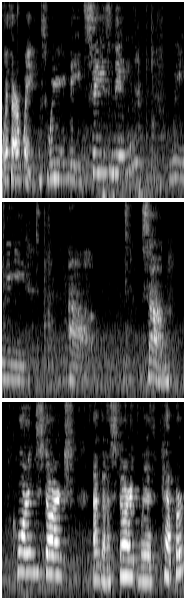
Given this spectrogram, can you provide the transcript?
with our wings, we need seasoning, we need uh, some cornstarch. I'm going to start with pepper.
